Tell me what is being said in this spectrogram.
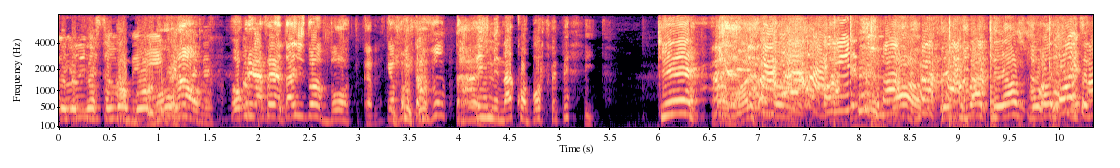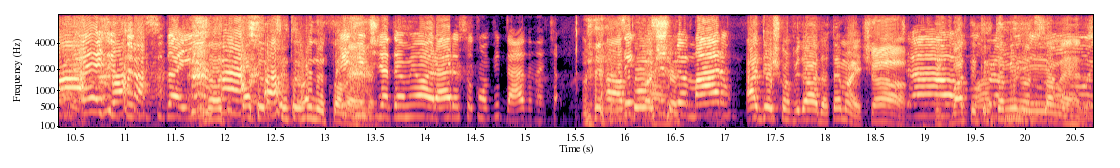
legalização do aborto. Não, obrigatoriedade do aborto, cara. Tem que abortar à vontade. Terminar com o aborto foi perfeito. Que? Agora tá Isso, bom. Não, tem que bater a porra 30 minutos. Pós-crédito isso daí. Não, tem que bater os 30 minutos, merda. gente, já deu meu horário, eu sou convidada, né? Tchau. Ah, Sei que vocês poxa. me amaram. Adeus, convidado. Até mais. Tchau. Tchau. Tem que bater bora 30 minutos essa merda.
